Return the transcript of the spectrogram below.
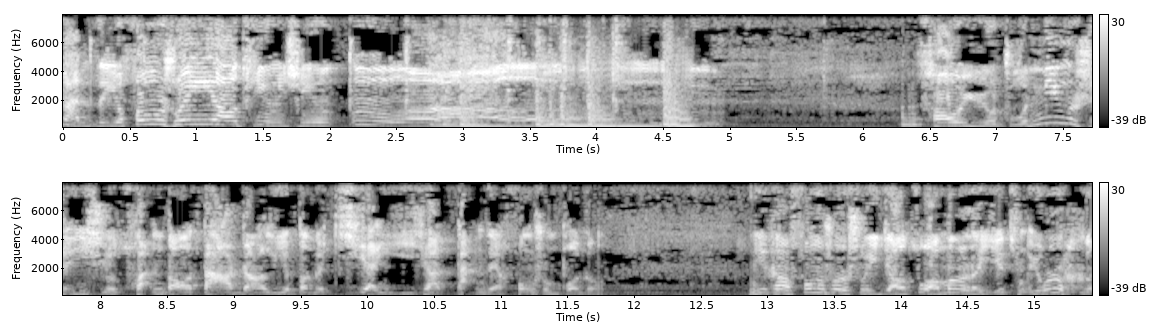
汉贼冯顺要听清！”嗯啊，曹玉柱凝神须窜到大帐里，把个剑一下担在冯顺脖梗。你看冯顺睡觉做梦了，一听有人喝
